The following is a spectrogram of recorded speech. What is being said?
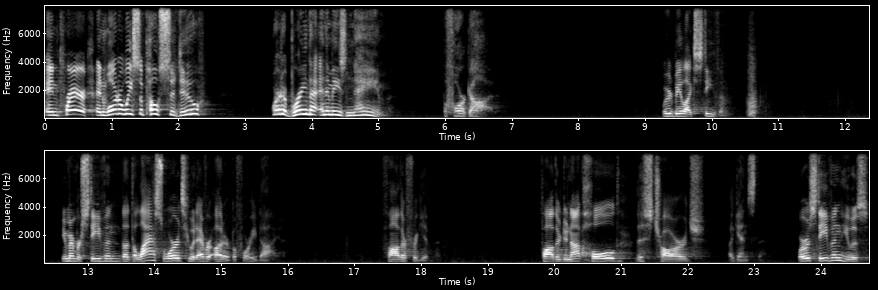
in prayer. And what are we supposed to do? We're to bring that enemy's name before God. We would be like Stephen you remember Stephen, the, the last words he would ever utter before he died Father, forgive them. Father, do not hold this charge against them. Where was Stephen? He was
